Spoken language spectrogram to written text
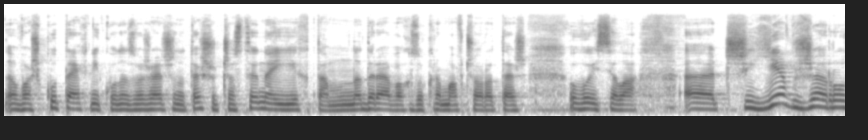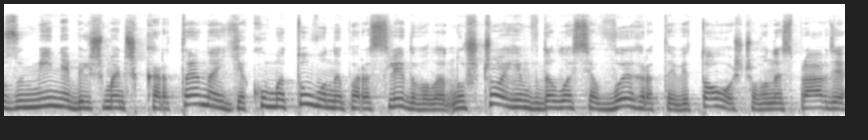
важку техніку, незважаючи на те, що частина їх там на деревах, зокрема вчора, теж висіла. Е, Чи є вже розуміння більш-менш картини, яку мету вони переслідували? Ну що їм вдалося виграти від того, що вони справді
